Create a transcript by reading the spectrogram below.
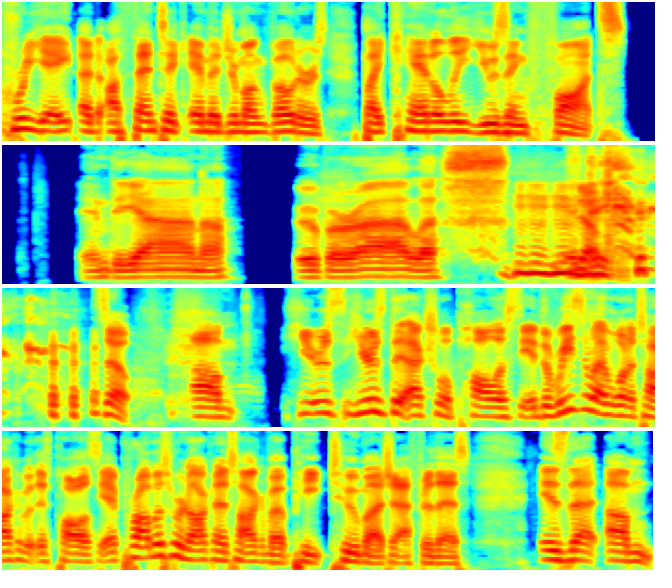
create an authentic image among voters by cannily using fonts. Indiana, Uber Alice. Indi- So, um, here's here's the actual policy, and the reason why I want to talk about this policy, I promise we're not going to talk about Pete too much after this, is that um,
